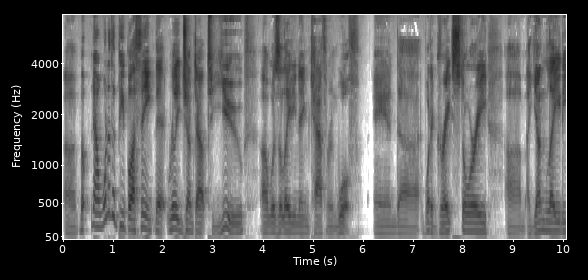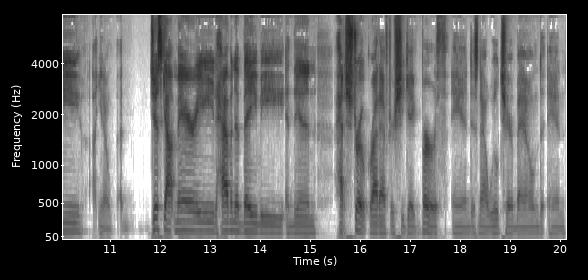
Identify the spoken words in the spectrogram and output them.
Uh, but now, one of the people I think that really jumped out to you uh, was a lady named Katherine Wolf and uh, what a great story. Um, a young lady, uh, you know, just got married, having a baby, and then had a stroke right after she gave birth and is now wheelchair bound and,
